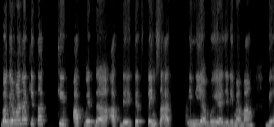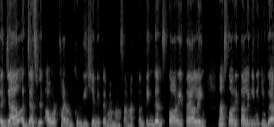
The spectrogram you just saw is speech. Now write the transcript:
bagaimana kita keep up with the updated things saat ini ya Bu ya. Jadi memang be agile, adjust with our current condition itu memang sangat penting dan storytelling. Nah, storytelling ini juga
